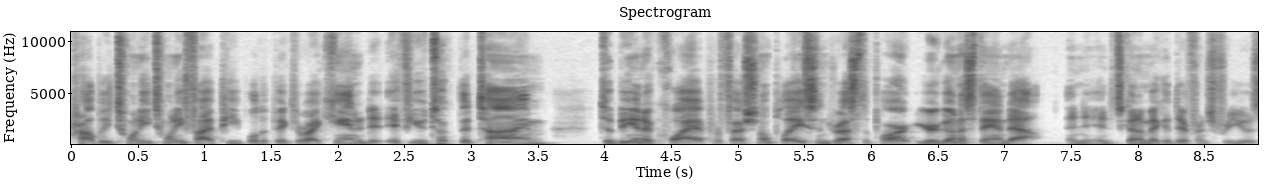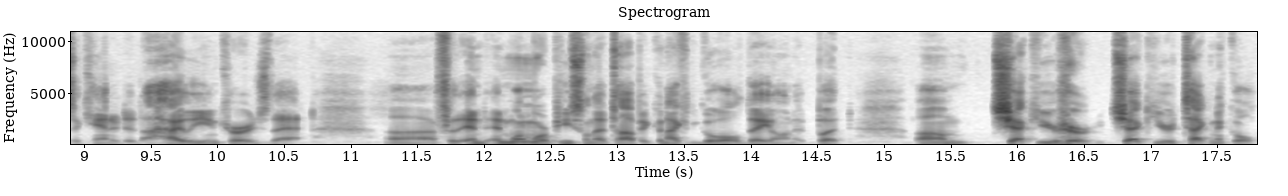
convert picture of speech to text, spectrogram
probably 20, 25 people to pick the right candidate. If you took the time to be in a quiet professional place and dress the part, you're going to stand out. And it's going to make a difference for you as a candidate. I highly encourage that. Uh, for the, and, and one more piece on that topic, and I could go all day on it, but um, check your check your technical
